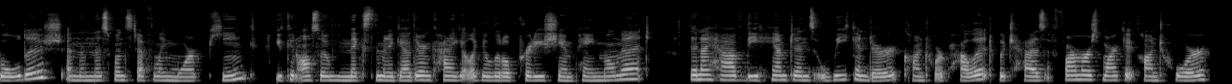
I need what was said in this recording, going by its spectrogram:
goldish and then this one's definitely more pink. You can also mix them together and kind of get like a little pretty champagne moment. Then I have the Hamptons Weekender Contour Palette, which has Farmer's Market Contour,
